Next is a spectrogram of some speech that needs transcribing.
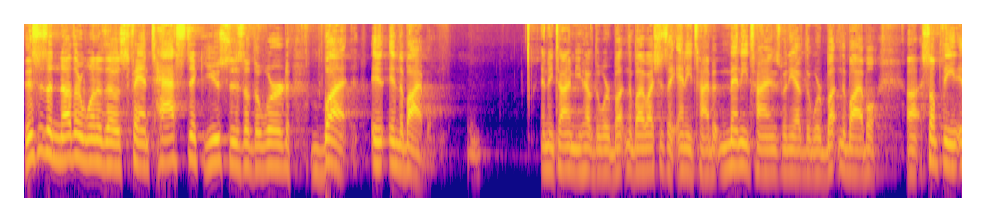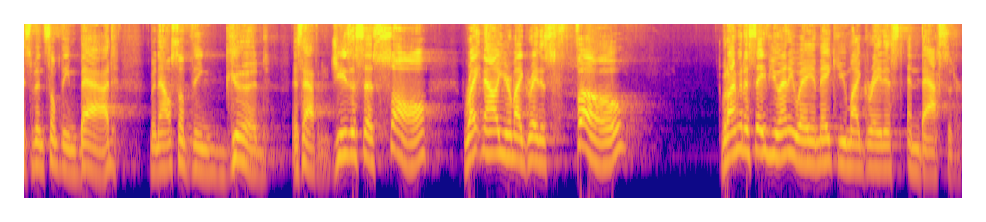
This is another one of those fantastic uses of the word but in, in the Bible. Anytime you have the word but in the Bible, I should say anytime, but many times when you have the word but in the Bible, uh, something, it's been something bad, but now something good is happening. Jesus says, Saul, Right now, you're my greatest foe, but I'm going to save you anyway and make you my greatest ambassador.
